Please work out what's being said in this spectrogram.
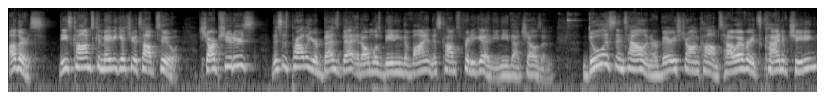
Others, these comps can maybe get you a top two. Sharpshooters, this is probably your best bet at almost beating Divine. This comp's pretty good. You need that chosen. Duelist and Talon are very strong comps. However, it's kind of cheating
